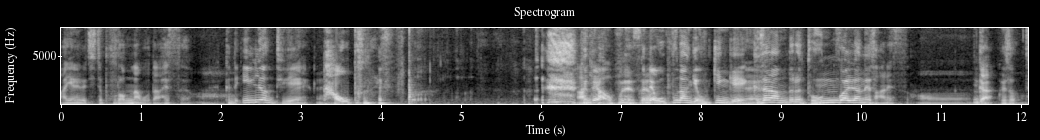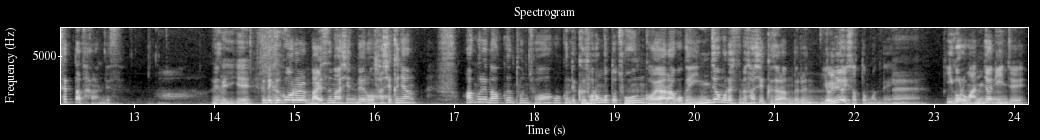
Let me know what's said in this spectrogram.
아 얘네들 진짜 부럽나 보다 했어요. 아. 근데 1년 뒤에 네. 다 오픈을 했어. 아, 다 오픈했어요? 근데 오픈한 게 웃긴 게 네. 그 사람들은 돈 관련해서 안 했어. 어. 그러니까 그래서 셋 다 잘 안 됐어. 그러니까 이게 근데 그거를 말씀하신 대로 어. 사실 그냥 아 그래 나 그냥 돈 좋아하고 근데 그 저런 것도 좋은 거야라고 그냥 인정을 했으면 사실 그 사람들은 음. 열려 있었던 건데 네. 이거를 완전히 이제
